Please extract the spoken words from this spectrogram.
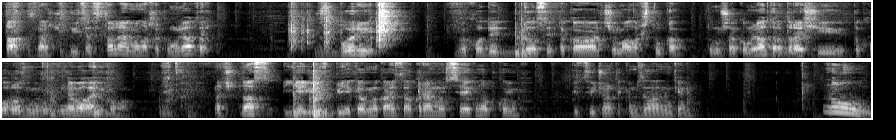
Так, значить, дивіться, вставляємо наш акумулятор. В зборі виходить досить така чимала штука. Тому що акумулятор, до речі, такого розміру немаленького. Значить, у нас є USB, яке вмикається окремо з цією кнопкою, підсвічено таким зелененьким. Ну,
